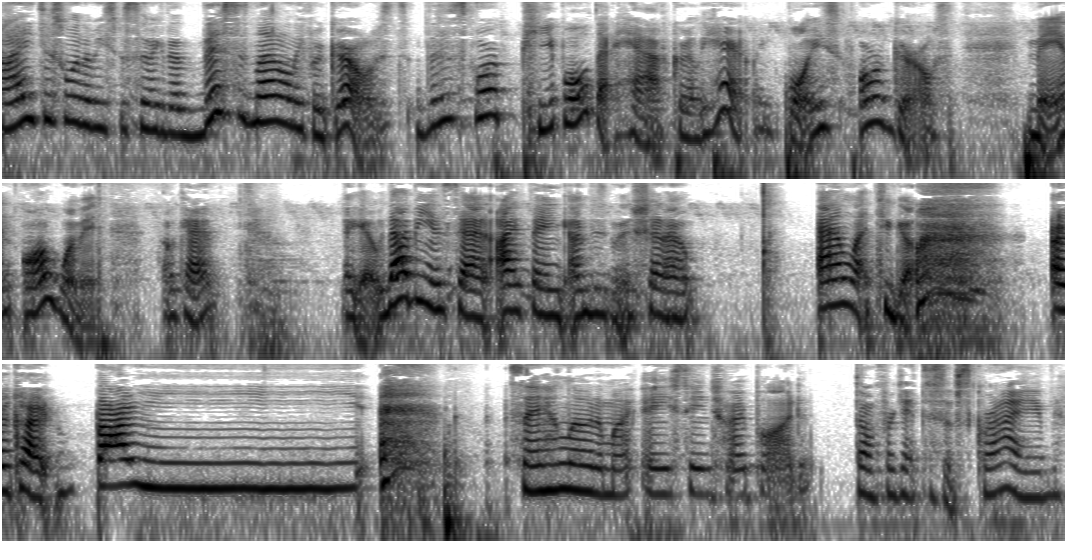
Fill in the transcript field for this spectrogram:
I just want to be specific that this is not only for girls this is for people that have curly hair like boys or girls men or women, okay? Okay with that being said I think I'm just gonna shut up and let you go. Okay bye. Say hello to my AC tripod. Don't forget to subscribe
